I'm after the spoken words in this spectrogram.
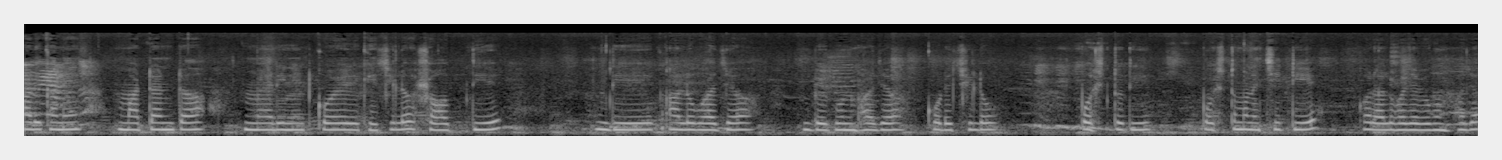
আর এখানে মাটনটা ম্যারিনেট করে রেখেছিল সব দিয়ে। দিয়ে আলু ভাজা, বেগুন ভাজা করেছিল। পোস্ত দিয়ে, পোস্ত মানে চিটিয়ে করে আলু ভাজা, বেগুন ভাজা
